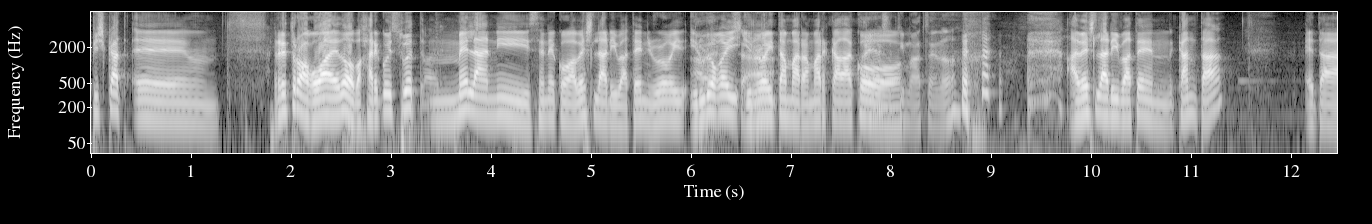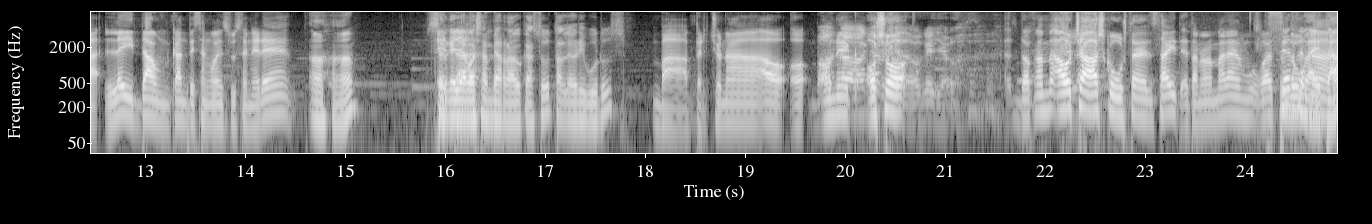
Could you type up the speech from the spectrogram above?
pixkat eh, retroagoa edo, ba, jarriko izuet Melanie izeneko abeslari baten, irurogei, irurogei, irurogei tamar amarkadako Baina estimatzen, no? abeslari baten kanta, eta Lay Down kanta izango den zuzen ere, Aha. Zer Eta- gehiago esan beharra daukazu, talde hori buruz? ba, pertsona Ba, honek oso, dokan ahotsa asko gustatzen zait, eta normalean dela duguna eta?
